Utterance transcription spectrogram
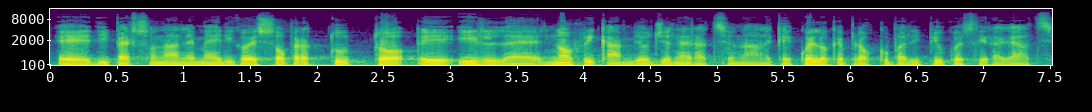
eh, di personale medico e soprattutto eh, il non ricambio generazionale che è quello che preoccupa di più questi ragazzi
